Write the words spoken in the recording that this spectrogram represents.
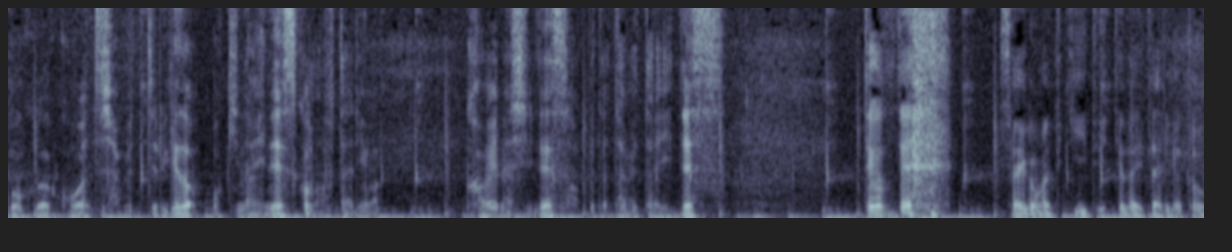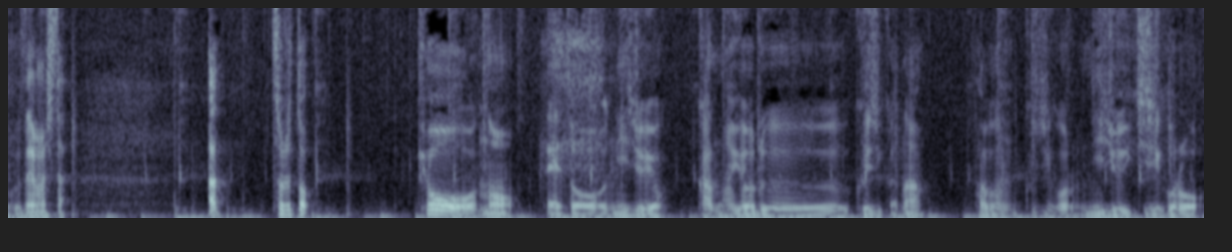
僕がこうやって喋ってるけど起きないです。この2人は。可愛らしいです。ほっぺた食べたいです。ってことで 最後まで聞いていただいてありがとうございました。あそれと今日のえっ、ー、と24日の夜9時かな？多分9時頃21時頃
